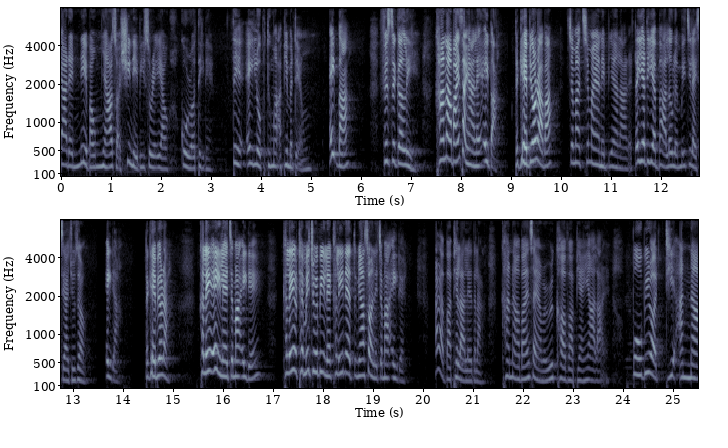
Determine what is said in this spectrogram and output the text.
ရတဲ့နေ့ပေါင်းများစွာရှိနေပြီဆိုတဲ့အရာကိုကိုရောသိတယ်သင်အဲ့လို့ဘယ်သူမှအပြစ်မတင်ဘူးအိပ်ပါ physically ခန္ဓာပိုင်းဆိုင်ရာလည်းအိပ်ပါတကယ်ပြောတာပါ ကျမချင်းမရနေပြန်လာတယ်တရက်တရက်ဘာလုပ်လဲမေးကြည့်လိုက်ဆရာကျိုးစောအိပ်တာတကယ်ပြောတာခလေးအိပ်ရင်လဲကျမအိပ်တယ်ခလေးကိုထမင်းကျွေးပြီးရင်လဲခလေးနဲ့သူများဆော့ရင်လဲကျမအိပ်တယ်အဲ့ဒါဘာဖြစ်လာလဲသလားခန္ဓာပိုင်းဆိုင်ရာမှာ recover ပြန်ရလာတယ်ပို့ပြီးတော့ဒီအနာ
